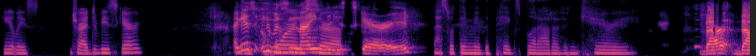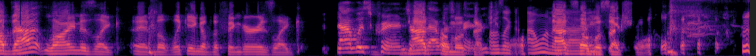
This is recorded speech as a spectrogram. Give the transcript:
he at least tried to be scary. I guess he was corn 90s syrup. scary. That's what they made the pig's blood out of in Carrie. That now that line is like, and the licking of the finger is like, That was cringe. That's that was homosexual. cringe. I was like, I want to that's die. homosexual.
